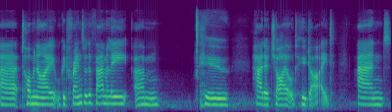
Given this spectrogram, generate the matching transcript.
Uh, Tom and I were good friends with a family um, who had a child who died, and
